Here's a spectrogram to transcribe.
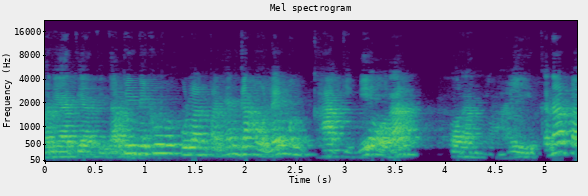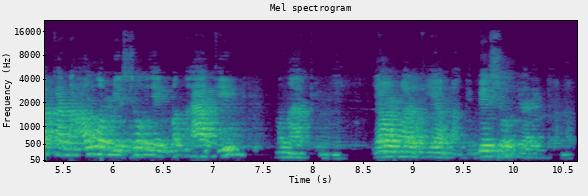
Makanya hati-hati. Tapi ini bulan panjang nggak oleh menghakimi orang orang lain. Kenapa? Karena Allah besok yang menghakimi menghakimi. Yaumal kiamat besok dari kiamat.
